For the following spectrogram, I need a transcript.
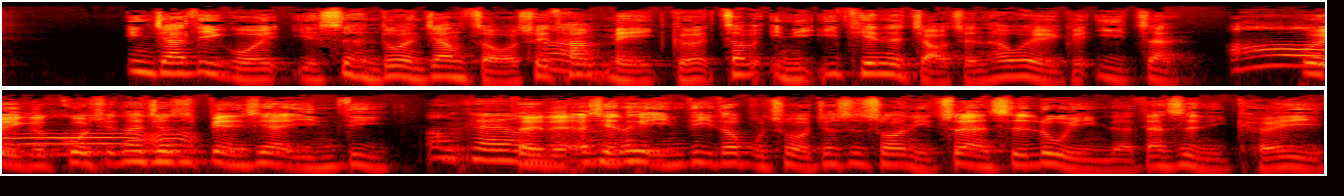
印加帝国也是很多人这样走，所以他每隔差不多你一天的脚程，它会有一个驿站，哦，会有一个过去，那就是变成现在营地。OK，对对，而且那个营地都不错，就是说你虽然是露营的，但是你可以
